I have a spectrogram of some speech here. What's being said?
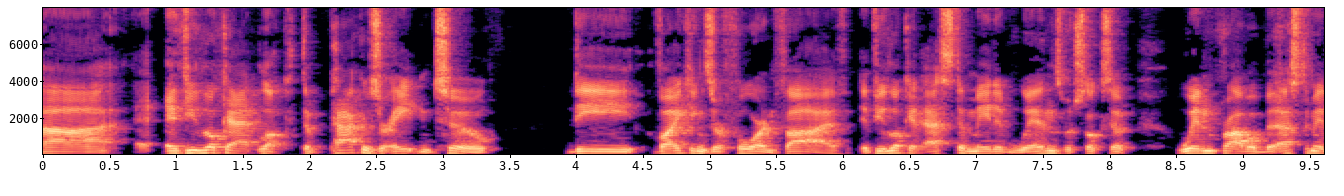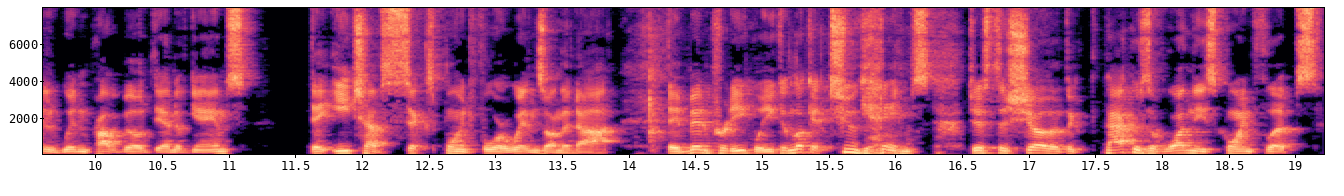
Uh, if you look at look, the Packers are eight and two, the Vikings are four and five. If you look at estimated wins, which looks at win probability, estimated win probability at the end of games, they each have 6.4 wins on the dot. They've been pretty equal. You can look at two games just to show that the Packers have won these coin flips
